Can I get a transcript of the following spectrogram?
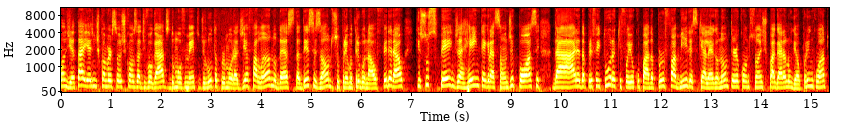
Bom dia, tá aí. A gente conversou hoje com os advogados do movimento de luta por moradia, falando desta decisão do Supremo Tribunal Federal que suspende a reintegração de posse da área da prefeitura que foi ocupada por famílias que alegam não ter condições de pagar aluguel. Por enquanto,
